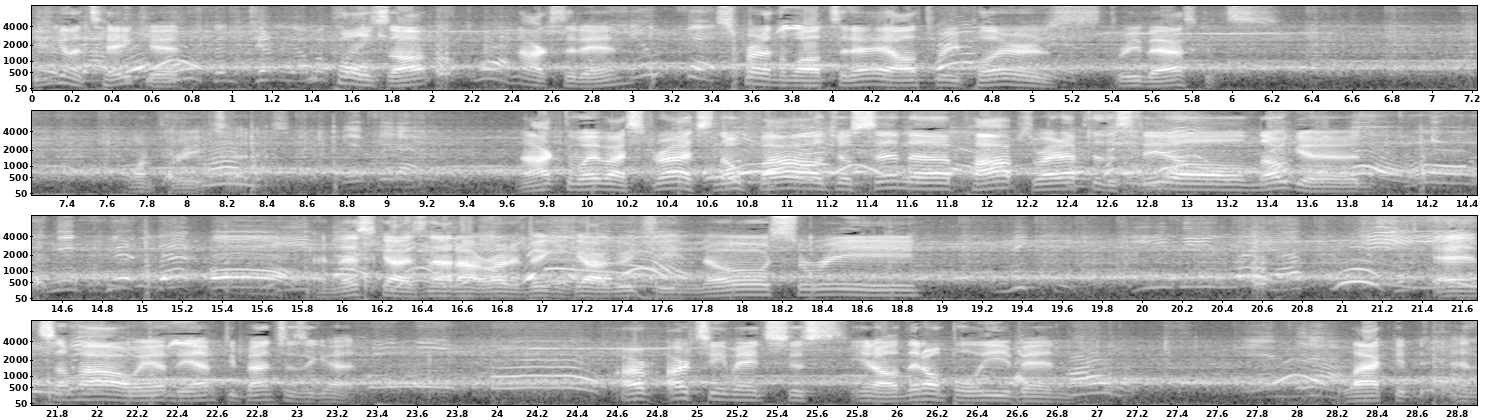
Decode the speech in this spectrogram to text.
He's going to take it. He pulls up, knocks it in. Spreading the ball today. All three players, three baskets. One for each, that is. Knocked away by Stretch. No foul. Jocinda pops right after the steal. No good. This guy's not outrunning Vicky Kawaguchi. No siree. And somehow we have the empty benches again. Our, our teammates just, you know, they don't believe in lack of, and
